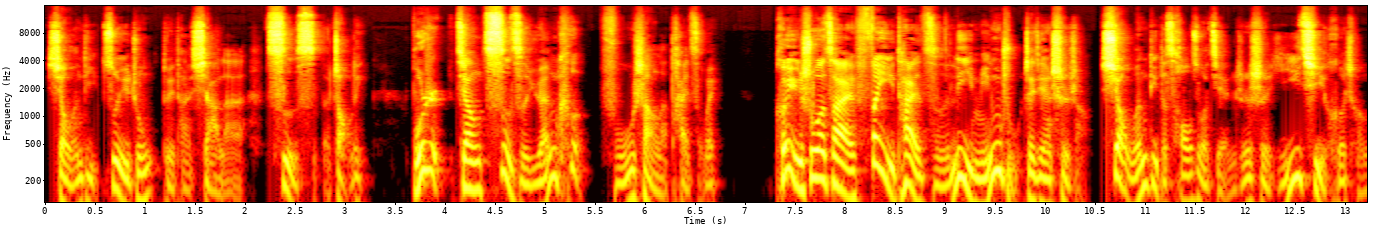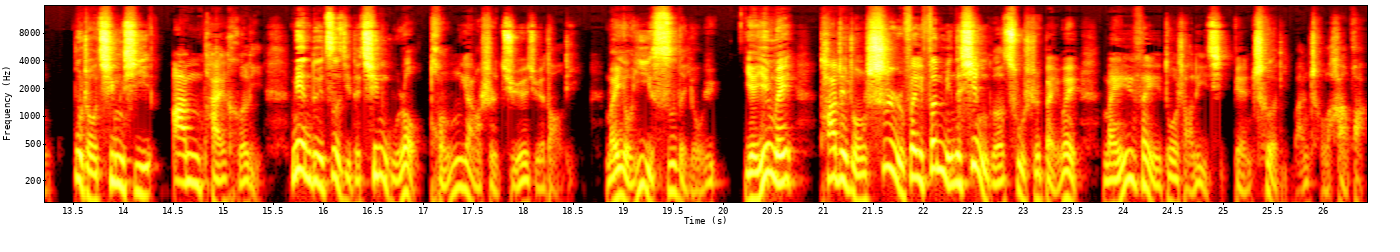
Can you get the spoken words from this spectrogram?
孝文帝最终对他下了赐死的诏令，不日将次子元恪扶上了太子位。可以说，在废太子立明主这件事上，孝文帝的操作简直是一气呵成，步骤清晰，安排合理。面对自己的亲骨肉，同样是决绝到底，没有一丝的犹豫。也因为他这种是非分明的性格，促使北魏没费多少力气便彻底完成了汉化。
